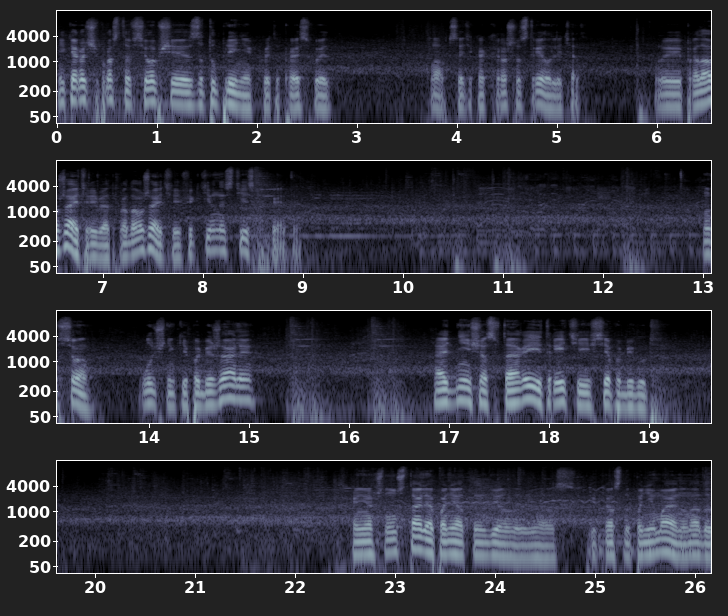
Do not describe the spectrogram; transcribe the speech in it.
И, короче, просто всеобщее затупление какое-то происходит. О, кстати, как хорошо стрелы летят. Вы продолжайте, ребят, продолжайте. Эффективность есть какая-то. Ну все, лучники побежали. Одни сейчас вторые, третьи, и все побегут. Конечно, устали, а понятное дело, я вас прекрасно понимаю, но надо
